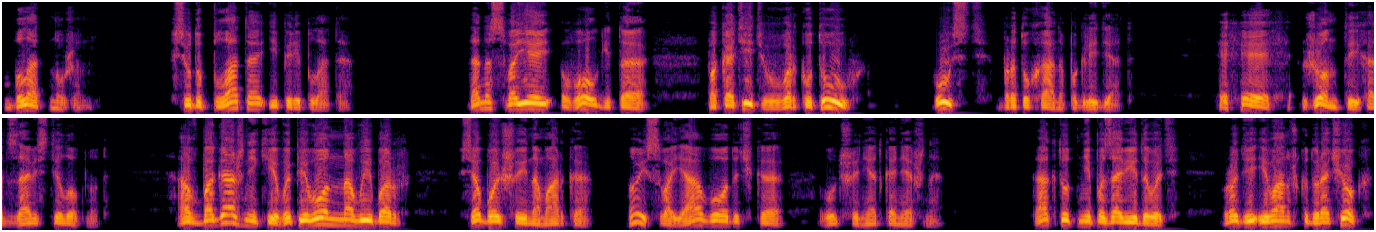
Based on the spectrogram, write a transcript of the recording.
блат нужен. Всюду плата и переплата. Да на своей Волге-то покатить в Воркуту, пусть братухана поглядят. Хе-хе, жен-то их от зависти лопнут. А в багажнике выпивон на выбор, все больше иномарка. Ну и своя водочка, лучше нет, конечно. Как тут не позавидовать? Вроде Иванушка-дурачок,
